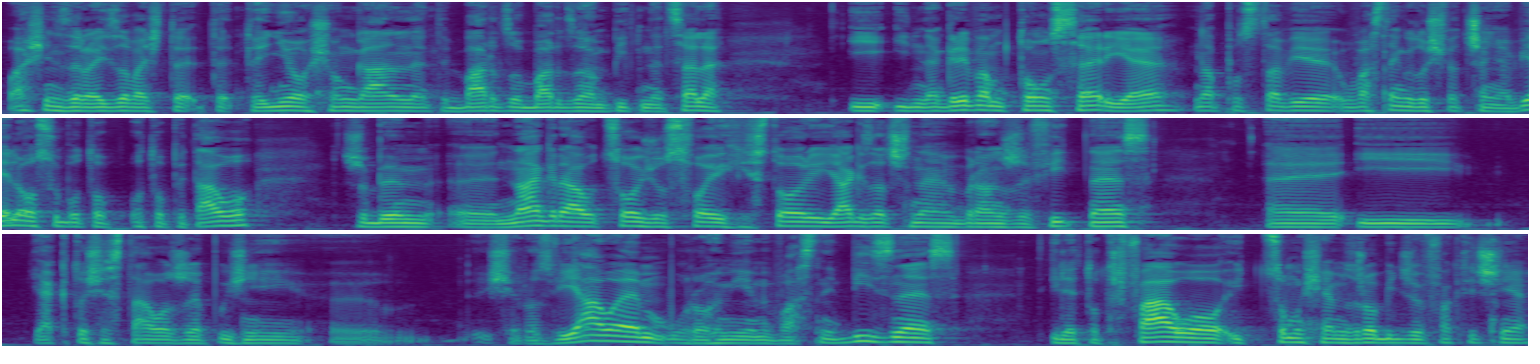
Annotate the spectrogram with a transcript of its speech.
właśnie zrealizować te, te, te nieosiągalne, te bardzo, bardzo ambitne cele. I, I, nagrywam tą serię na podstawie własnego doświadczenia. Wiele osób o to, o to pytało, żebym nagrał coś o swojej historii, jak zaczynałem w branży fitness i jak to się stało, że później y, się rozwijałem, uruchomiłem własny biznes, ile to trwało i co musiałem zrobić, żeby faktycznie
